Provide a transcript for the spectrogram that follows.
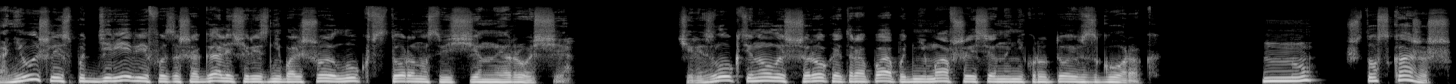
Они вышли из-под деревьев и зашагали через небольшой луг в сторону священной рощи. Через луг тянулась широкая тропа, поднимавшаяся на некрутой взгорок. «Ну, что скажешь?»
